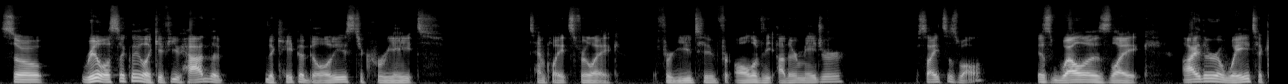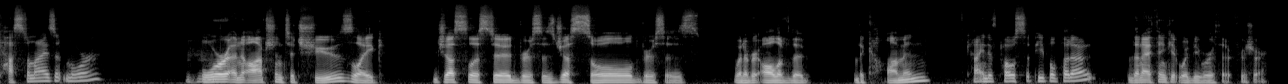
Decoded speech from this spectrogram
so realistically like if you had the the capabilities to create templates for like for youtube for all of the other major sites as well as well as like either a way to customize it more Mhm. or an option to choose like just listed versus just sold versus whatever all of the the common kind of posts that people put out then i think it would be worth it for sure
